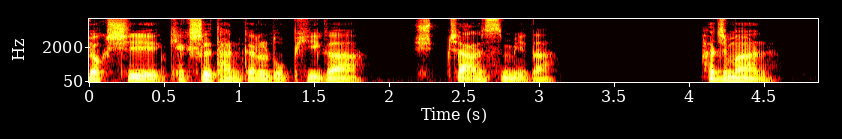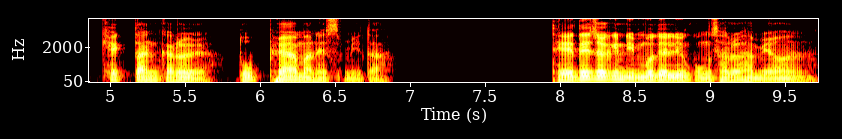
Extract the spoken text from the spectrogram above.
역시 객실 단가를 높이기가 쉽지 않습니다. 하지만 객단가를 높여야만 했습니다. 대대적인 리모델링 공사를 하면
